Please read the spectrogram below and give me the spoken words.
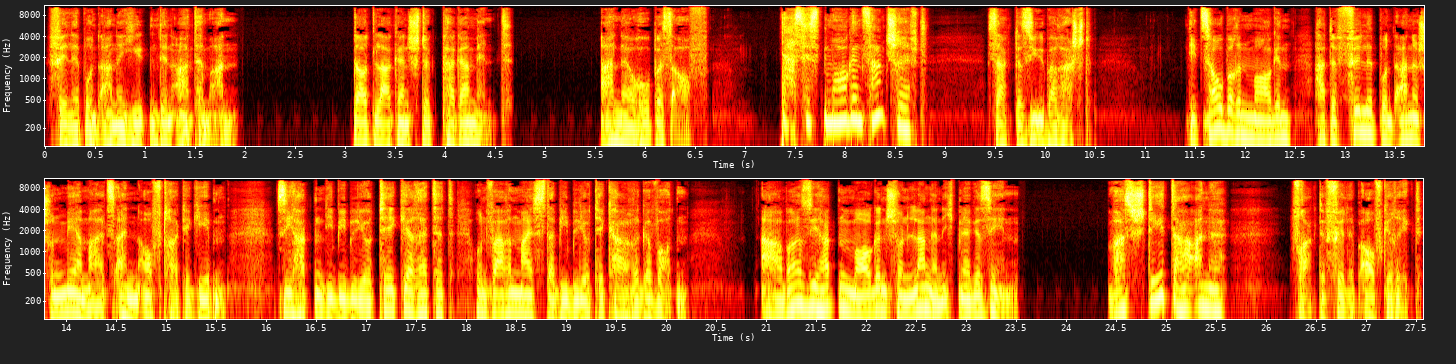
Philipp und Anne hielten den Atem an. Dort lag ein Stück Pergament. Anne hob es auf. Das ist Morgens Handschrift, sagte sie überrascht. Die Zauberin Morgan hatte Philipp und Anne schon mehrmals einen Auftrag gegeben. Sie hatten die Bibliothek gerettet und waren Meisterbibliothekare geworden. Aber sie hatten Morgan schon lange nicht mehr gesehen. Was steht da, Anne? fragte Philipp aufgeregt.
